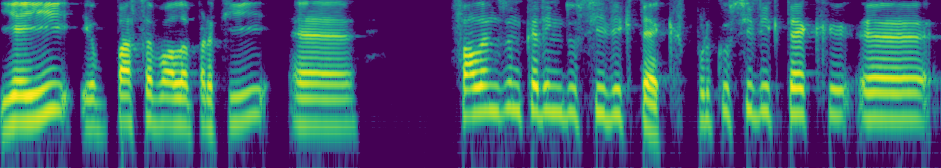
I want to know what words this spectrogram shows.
E aí eu passo a bola para ti. Uh, Fala-nos um bocadinho do Civic Tech, porque o Civic Tech uh,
